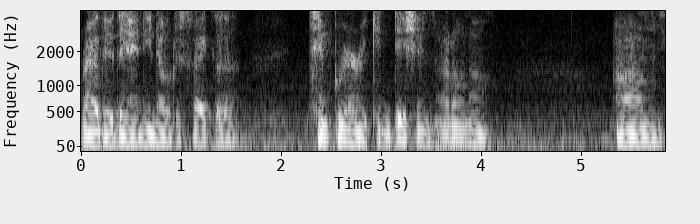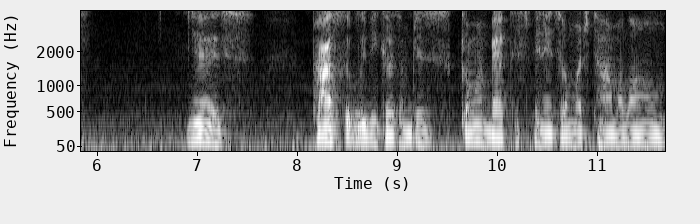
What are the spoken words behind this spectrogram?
rather than, you know, just like a temporary condition. I don't know. Um, yeah, it's possibly because I'm just going back to spending so much time alone,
